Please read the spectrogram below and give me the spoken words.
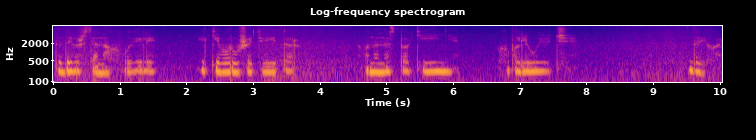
Ти дивишся на хвилі, які ворушить вітер. Вони неспокійні, хвилюючі. Дихай.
